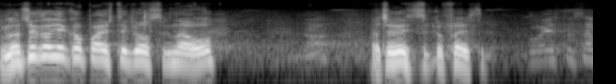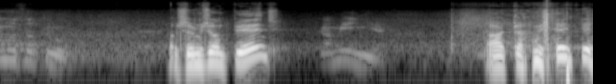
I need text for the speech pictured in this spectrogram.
Dlaczego nie kopałeś tego sygnału? Dlaczego nie kopałeś? Bo jest to samo co tu. 85? Kamienie. A kamienie.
